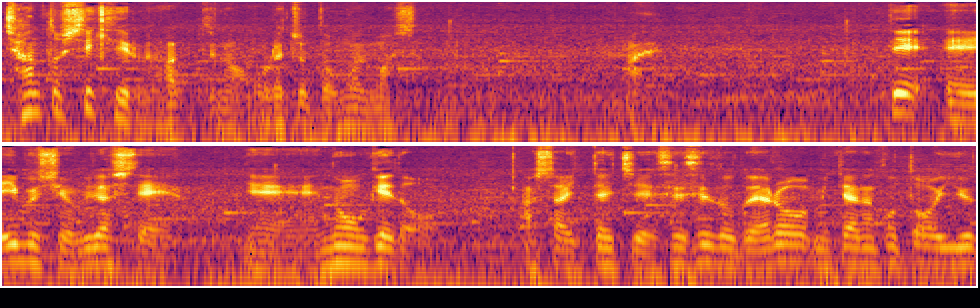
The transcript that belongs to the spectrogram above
ちゃんとしてきてるなっていうのは俺ちょっと思いました、はい、で、えー、イブシ呼び出してえー、ノーゲド明日1対1で正々堂々やろうみたいなことを言っ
